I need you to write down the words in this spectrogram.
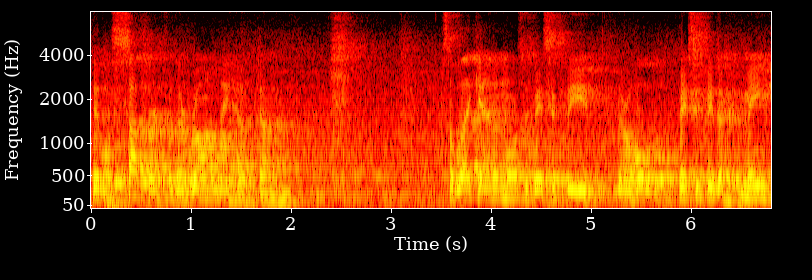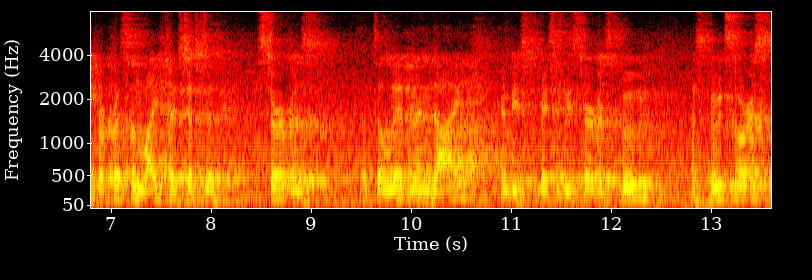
They will suffer for the wrong they have done. So, like animals, basically their whole, basically their main purpose in life is just to serve as to live and then die, and be basically serve as food, as food source,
